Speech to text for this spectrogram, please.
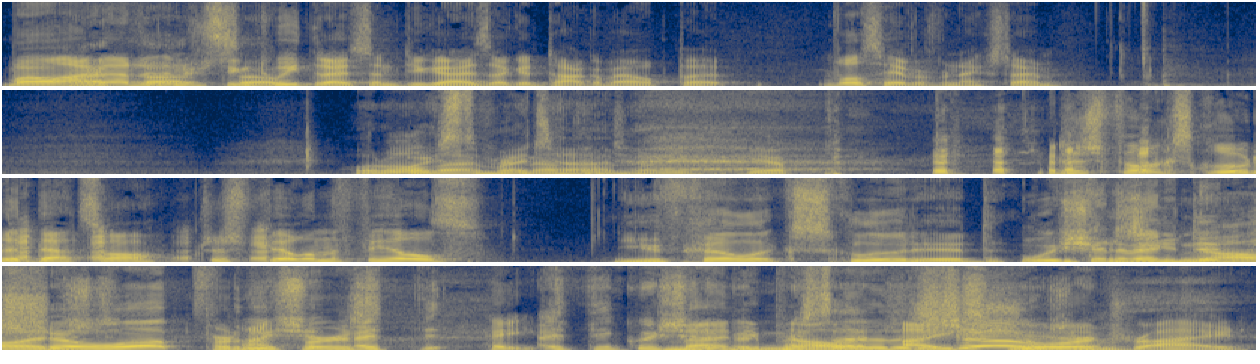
Well, I, I got an interesting so. tweet that I sent to you guys I could talk about, but we'll save it for next time. What a All waste of my nothing, time. Tony. Yep. I just feel excluded. That's all. Just feeling the feels. You feel excluded. We should because have you acknowledged. didn't show up for the should- first. I, thi- Hey, I think we should have 90% of acknowledged. the I show. sure tried.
